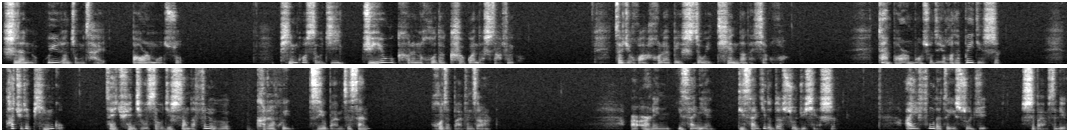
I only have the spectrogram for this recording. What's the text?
时任微软总裁鲍尔默说：“苹果手机绝无可能获得可观的市场份额。”这句话后来被视之为天大的笑话。但鲍尔默说这句话的背景是，他觉得苹果在全球手机市场的份额可能会只有百分之三，或者百分之二。而二零一三年。第三季度的数据显示，iPhone 的这一数据是百分之六。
